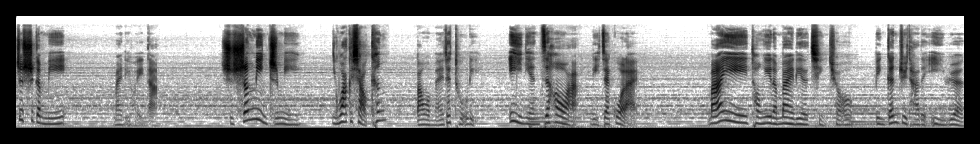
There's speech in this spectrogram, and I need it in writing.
这是个谜。”麦粒回答：“是生命之谜。你挖个小坑，把我埋在土里，一年之后啊，你再过来。”蚂蚁同意了麦粒的请求，并根据他的意愿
